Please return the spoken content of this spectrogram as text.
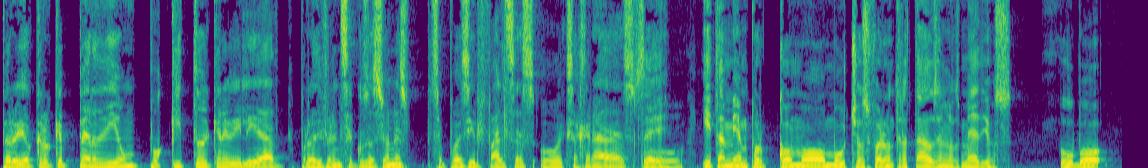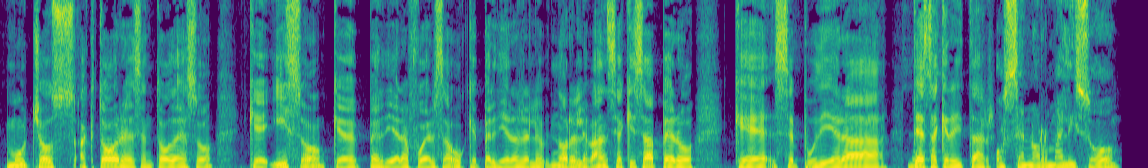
Pero yo creo que perdió un poquito de credibilidad por las diferentes acusaciones, se puede decir falsas o exageradas. Sí. o- Y también por cómo muchos fueron tratados en los medios. Hubo muchos actores en todo eso que hizo que perdiera fuerza o que perdiera, rele- no relevancia quizá, pero que se pudiera desacreditar. o se normalizó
